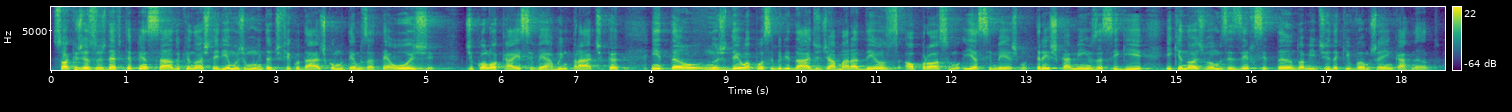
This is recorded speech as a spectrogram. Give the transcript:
Só que Jesus deve ter pensado que nós teríamos muita dificuldade, como temos até hoje, de colocar esse verbo em prática, então nos deu a possibilidade de amar a Deus, ao próximo e a si mesmo. Três caminhos a seguir e que nós vamos exercitando à medida que vamos reencarnando.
